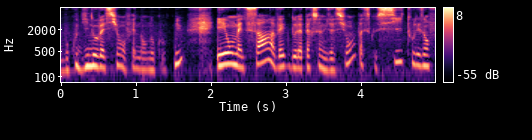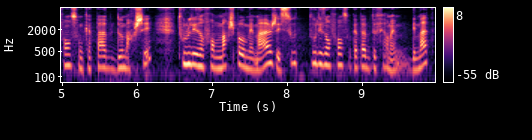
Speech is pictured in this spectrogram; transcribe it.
beaucoup d'innovation en fait dans nos contenus et on mêle ça avec de la personnalisation parce que si tous les enfants sont capables de marcher, tous les enfants ne marchent pas au même âge et si tous les enfants sont capables de faire des maths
